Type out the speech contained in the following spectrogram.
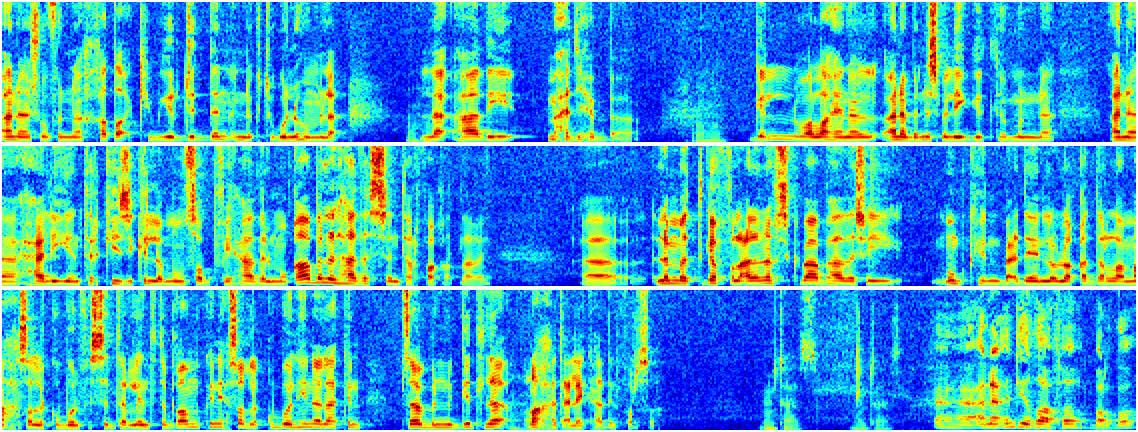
أنا أشوف إنه خطأ كبير جدا إنك تقول لهم لا. لا هذه ما حد يحبها. قل والله أنا أنا بالنسبة لي قلت لهم ان أنا حاليا تركيزي كله منصب في هذا المقابلة لهذا ال center فقط لا غير. آه لما تقفل على نفسك باب هذا شيء ممكن بعدين لو لا قدر الله ما حصل لك قبول في ال center اللي أنت تبغاه ممكن يحصل لك قبول هنا لكن بسبب إنك قلت لا راحت عليك هذه الفرصة. ممتاز ممتاز آه، أنا عندي إضافة برضو.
